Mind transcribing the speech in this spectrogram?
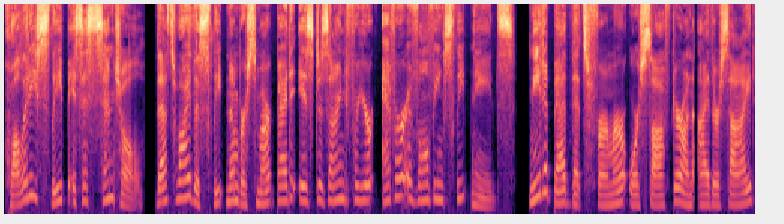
Quality sleep is essential. That's why the Sleep Number Smart Bed is designed for your ever evolving sleep needs. Need a bed that's firmer or softer on either side?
